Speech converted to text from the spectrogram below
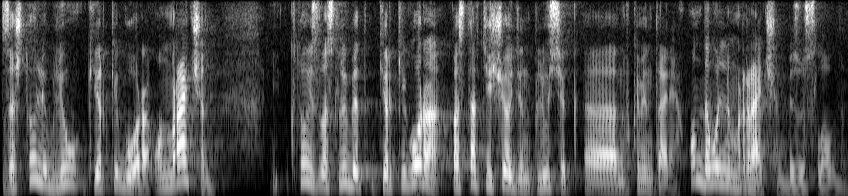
За что люблю Киркегора? Он мрачен? Кто из вас любит Киркегора? Поставьте еще один плюсик э, в комментариях. Он довольно мрачен, безусловно.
